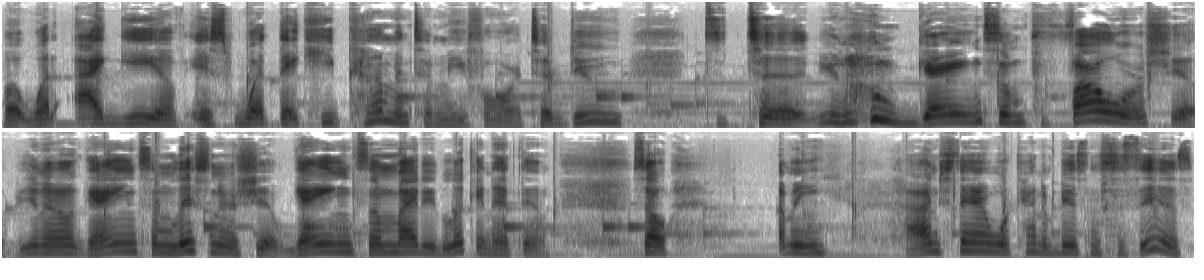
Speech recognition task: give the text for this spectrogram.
But what I give is what they keep coming to me for to do to, to, you know gain some followership you know gain some listenership gain somebody looking at them. So i mean i understand what kind of business this is.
